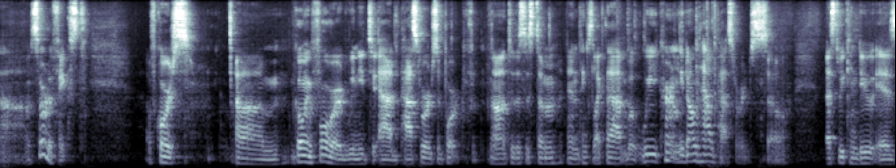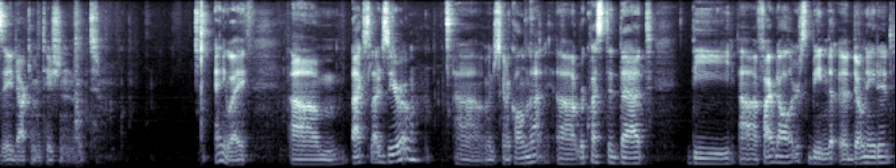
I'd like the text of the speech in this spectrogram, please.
uh, sort of fixed. Of course, um, going forward, we need to add password support uh, to the system and things like that, but we currently don't have passwords, so best we can do is a documentation note. Anyway, um, backslash zero, uh, I'm just going to call him that, uh, requested that the uh, $5 be uh, donated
